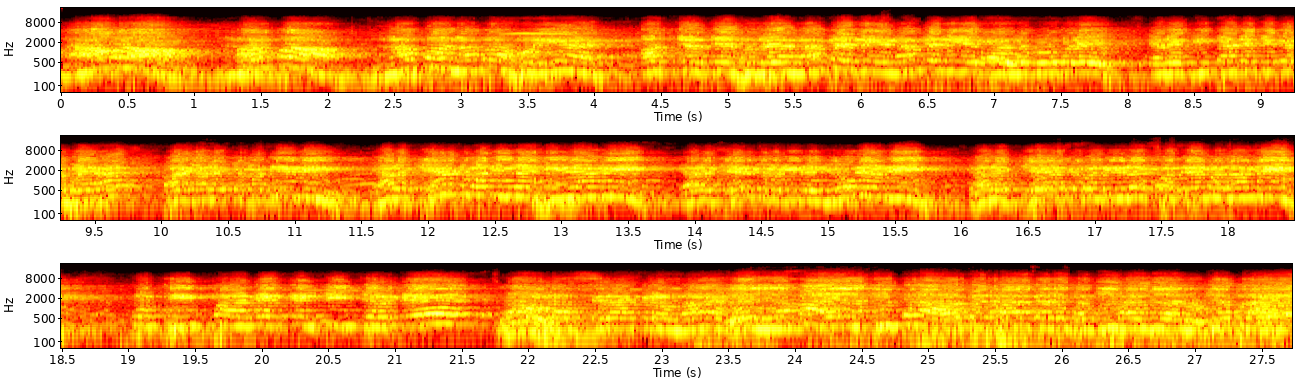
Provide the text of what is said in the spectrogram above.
ਨਾਪਾ ਨਾਪਾ ਨਾਪਾ ਨਾਪਾ ਹੋਈ ਹੈ ਅੱਜ ਚਰਚੇ ਹੁੰਦੇ ਆ ਨਾਪੇ ਦੀ ਨਾਪੇ ਦੀ ਇਹ ਗੱਲ economia para ela.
